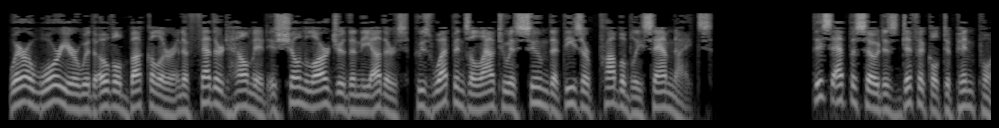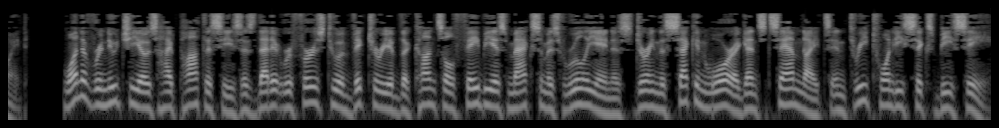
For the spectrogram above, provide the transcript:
where a warrior with oval buckler and a feathered helmet is shown larger than the others, whose weapons allow to assume that these are probably Samnites. This episode is difficult to pinpoint. One of Ranuccio's hypotheses is that it refers to a victory of the consul Fabius Maximus Rullianus during the Second War against Samnites in 326 BC.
